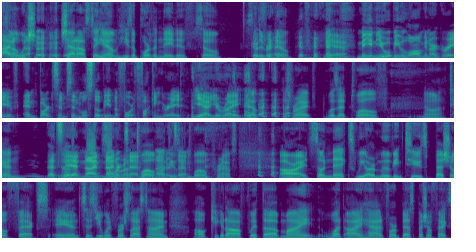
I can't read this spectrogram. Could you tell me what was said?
Uh, I don't which know. shout outs to him. He's a Portland native, so so Good there we him. go. Good for him. Yeah. Me and you will be long in our grave, and Bart Simpson will still be in the fourth fucking grade. Yeah, you're right. Yep, that's right. Was that twelve? No, ten. That's 11? yeah, nine, nine Somewhere or around ten. Twelve. Nine I think it's like twelve, perhaps. All right. So next we are moving to special effects, and since you went first last time, I'll kick it off with uh, my what I had for best special effects.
